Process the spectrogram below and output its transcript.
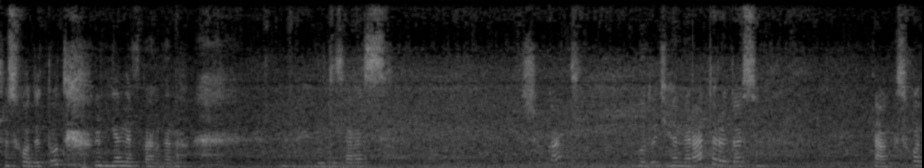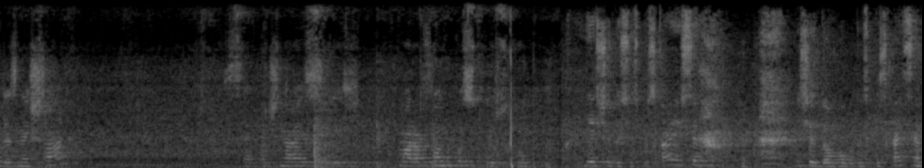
що сходи тут, я не впевнена. Буду зараз шукати. Будуть генератори досі. Так, сходи знайшла. Все, починаю свій марафон по спуску. Я ще досі спускаюся. І ще довго буду спускатися.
